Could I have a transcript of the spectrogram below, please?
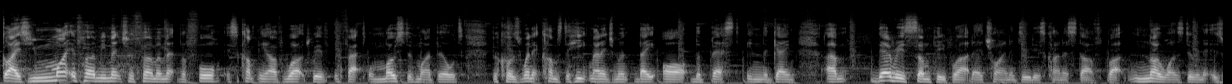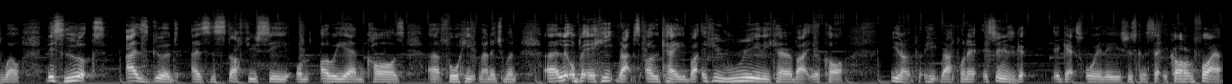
Guys, you might have heard me mention Thermo Met before. It's a company I've worked with, in fact, on most of my builds, because when it comes to heat management, they are the best in the game. Um, there is some people out there trying to do this kind of stuff, but no one's doing it as well. This looks as good as the stuff you see on OEM cars uh, for heat management. a little bit of heat wrap's okay, but if you really care about your car, you don't put heat wrap on it. As soon as you get, it gets oily, it's just gonna set your car on fire.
